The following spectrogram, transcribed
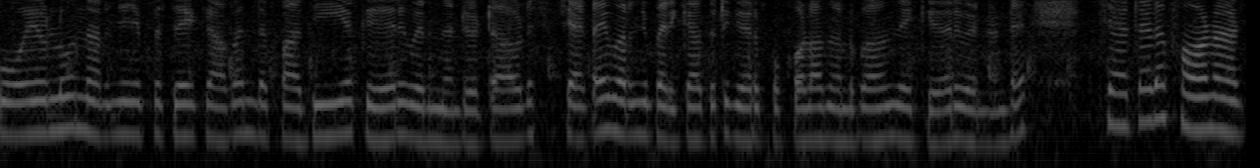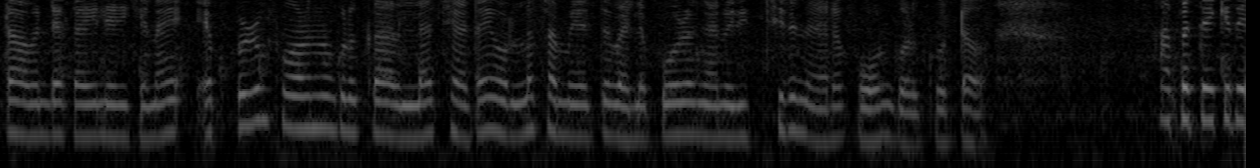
പോയുള്ളൂ എന്ന് അറിഞ്ഞ് കഴിഞ്ഞപ്പോഴത്തേക്ക് അവൻ എന്താ പതിയെ കയറി വരുന്നുണ്ട് കേട്ടോ. അവിടെ ചേട്ടായി പറഞ്ഞ് പരിക്കാത്തോട്ട് കയറി പൊക്കോളാന്ന് പറഞ്ഞപ്പോൾ അവൻ കയറി വരുന്നുണ്ട്. ചേട്ടായുടെ ഫോണാട്ടോ അവന്റെ കയ്യിലിരിക്കണേ. എപ്പോഴും ഫോണൊന്നും കൊടുക്കാറില്ല. ചേട്ടായി ഉള്ള സമയത്ത് വല്ലപ്പോഴും ഞാൻ ഒരു ഇച്ചിരി നേരം ഫോൺ കൊടുക്കും കേട്ടോ. അപ്പോഴത്തേക്ക് ഇത്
